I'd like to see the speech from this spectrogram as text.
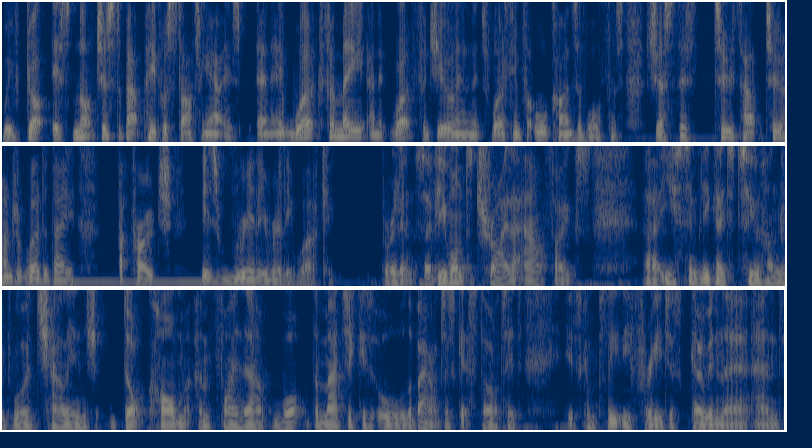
we've got, it's not just about people starting out. It's, and it worked for me and it worked for Julian and it's working for all kinds of authors. Just this 200 word a day approach is really, really working. Brilliant. So if you want to try that out, folks, uh, you simply go to 200wordchallenge.com and find out what the magic is all about. Just get started. It's completely free. Just go in there and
